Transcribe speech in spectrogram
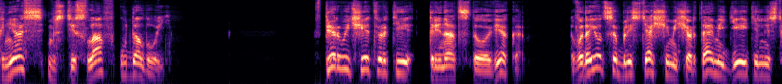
Князь Мстислав Удалой В первой четверти XIII века выдается блестящими чертами деятельность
